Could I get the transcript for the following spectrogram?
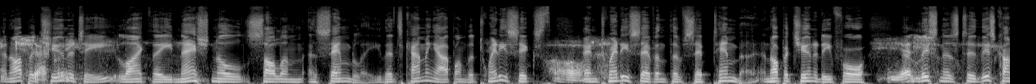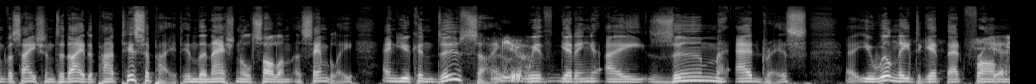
an Exactly. opportunity like the National Solemn Assembly that's coming up on the 26th Oh. and 27th of September, an opportunity for Yes. listeners to this conversation today to participate in the National Solemn Assembly. And you can do so with getting a Zoom address. Uh, you will need to get that from Yes.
